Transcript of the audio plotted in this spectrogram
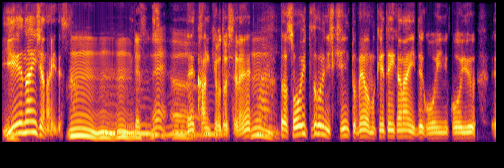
言えないじゃないですか、うんうんうん。ですね。うん。ね、環境としてね。だからそういったところにきちんと目を向けていかないで、強引にこういう、え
